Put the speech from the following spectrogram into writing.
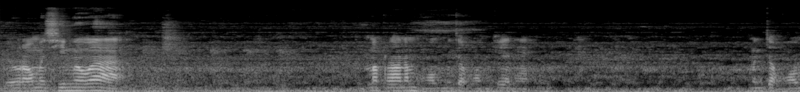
เดี๋ยวเรามาชิมกันว่ามะพร้าวน้ำหอมมันจะหอมแค่ไหน มันจะหอม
